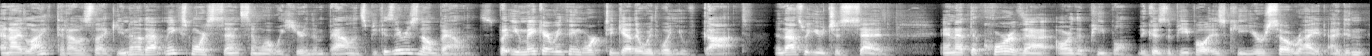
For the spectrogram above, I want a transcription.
and I liked it. I was like, you know, that makes more sense than what we hear than balance because there is no balance. But you make everything work together with what you've got. And that's what you just said. And at the core of that are the people because the people is key. You're so right. I didn't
